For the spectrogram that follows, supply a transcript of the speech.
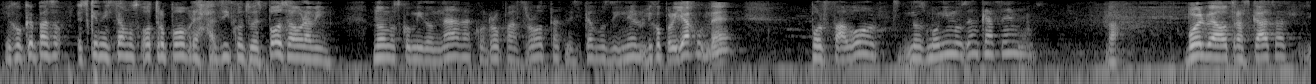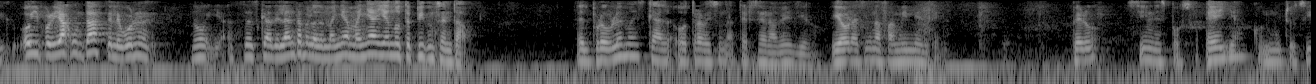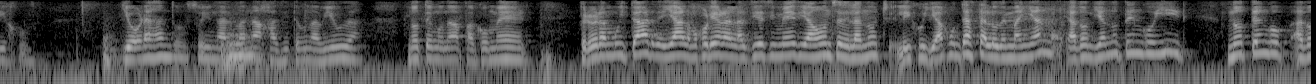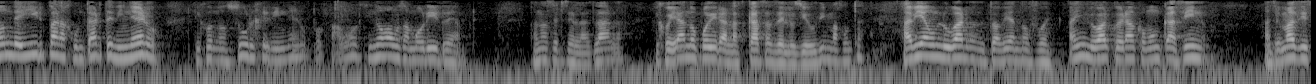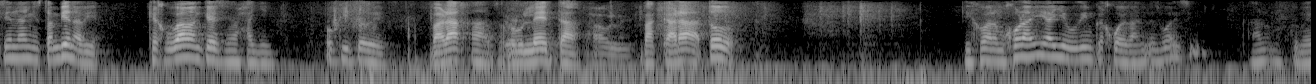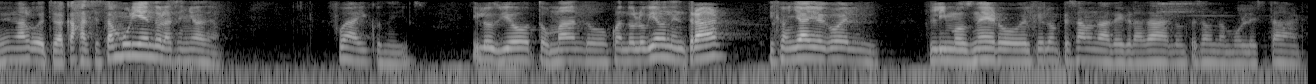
Dijo, ¿qué pasó? Es que necesitamos otro pobre Hazid con su esposa ahora vino. no hemos comido nada, con ropas rotas, necesitamos dinero. Le dijo, pero ya junté, por favor, nos morimos, ¿qué hacemos? Va. Vuelve a otras casas, dijo, oye, pero ya juntaste, le vuelven a decir, no, ya, es que adelántamelo de mañana, mañana ya no te pido un centavo. El problema es que otra vez una tercera vez llegó, y ahora sí una familia entera, pero sin esposo, ella con muchos hijos, llorando, soy una almanaja, así tengo una viuda, no tengo nada para comer, pero era muy tarde ya, a lo mejor ya eran las diez y media, once de la noche. Le dijo, ya junté hasta lo de mañana, a dónde ya no tengo ir, no tengo a dónde ir para juntarte dinero. Le dijo, nos surge dinero, por favor, si no vamos a morir de hambre. Van a hacerse las largas. Dijo, ya no puedo ir a las casas de los Yehudim a juntar. Había un lugar donde todavía no fue. Hay un lugar que era como un casino. Hace más de 100 años también había. Que jugaban, ¿qué, señor Hayim? Un poquito de barajas, ruleta, bacará, todo. Dijo, a lo mejor ahí hay Yehudim que juegan. Les voy a decir, a lo mejor que me den algo de caja. Se está muriendo la señora. Fue ahí con ellos. Y los vio tomando. Cuando lo vieron entrar, dijeron, ya llegó el limosnero, el que lo empezaron a degradar, lo empezaron a molestar.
